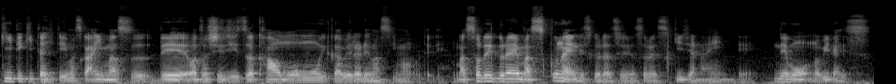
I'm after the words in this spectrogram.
聞いてきた人いますか？います。で、私実は顔も思い浮かべられます、今まで、ね。まあそれぐらいまあ少ないんですけど、私はそれは好きじゃないんで。でも伸びないです。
